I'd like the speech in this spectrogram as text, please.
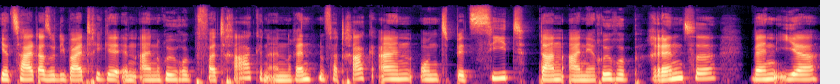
Ihr zahlt also die Beiträge in einen Rürup-Vertrag, in einen Rentenvertrag ein und bezieht dann eine Rürup-Rente, wenn ihr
